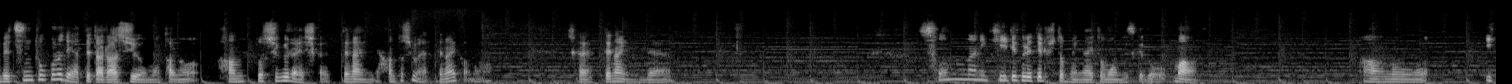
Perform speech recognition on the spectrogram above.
別のところでやってたラジオも多分半年ぐらいしかやってないんで、半年もやってないかな。しかやってないんで、そんなに聞いてくれてる人もいないと思うんですけど、まあ、あの、1、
